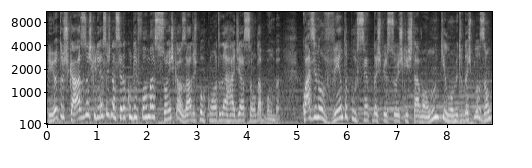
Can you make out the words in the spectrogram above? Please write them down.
em outros casos, as crianças nasceram com deformações causadas por conta da radiação da bomba. Quase 90% das pessoas que estavam a um quilômetro da explosão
